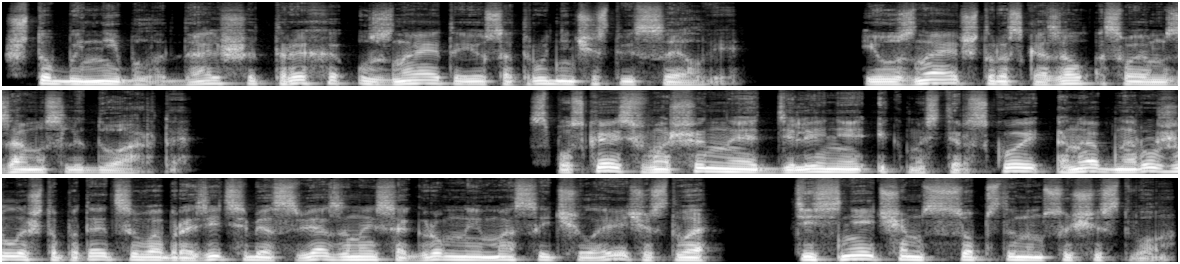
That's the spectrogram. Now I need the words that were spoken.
Что бы ни было дальше, Треха узнает о ее сотрудничестве с Элви и узнает, что рассказал о своем замысле Дуарте. Спускаясь в машинное отделение и к мастерской, она обнаружила, что пытается вообразить себя связанной с огромной массой человечества теснее, чем с собственным существом.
